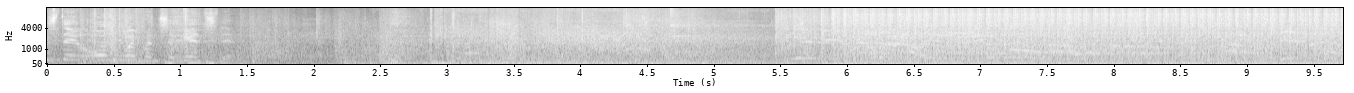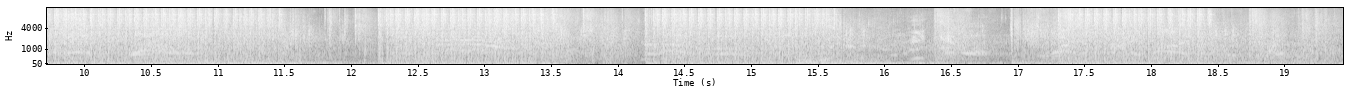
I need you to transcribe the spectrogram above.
use their own weapons against them.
